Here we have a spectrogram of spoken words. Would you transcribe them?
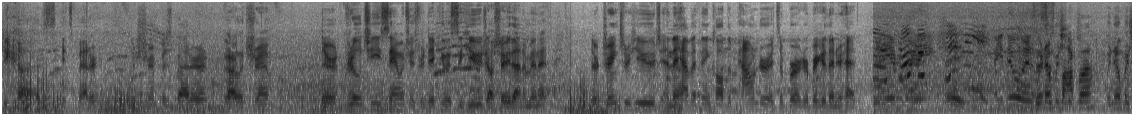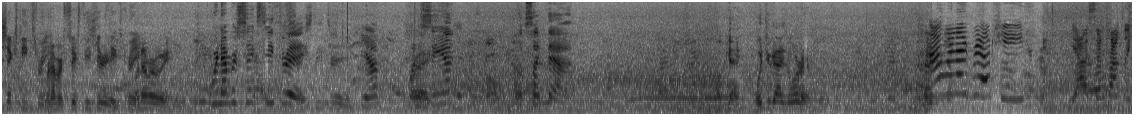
because it's better. The shrimp is better, garlic shrimp. Their grilled cheese sandwich is ridiculously huge. I'll show you that in a minute. Their drinks are huge, and they have a thing called the Pounder. It's a burger bigger than your head. Hey everybody. How you doing? This we're is number Papa. Six, we're number 63. We're number 63. 63. What number are we? We're number 63. 63. Yep. Want Alright. to see it? Looks like that. Okay, what'd you guys order? I want a grilled cheese. Yeah, sometimes like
